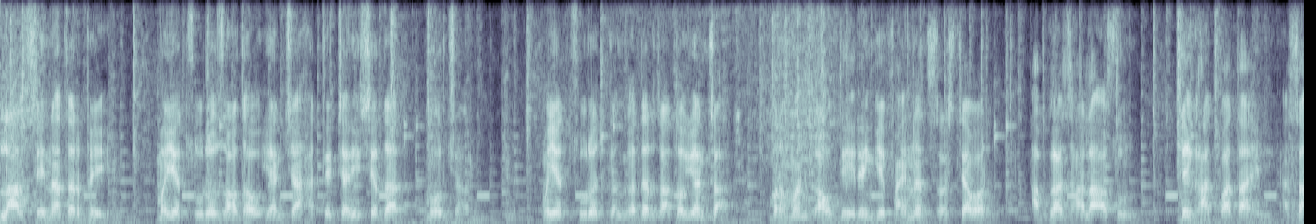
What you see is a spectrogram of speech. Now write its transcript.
लाल सेनातर्फे मयत सूरज जाधव यांच्या हत्येच्या निषेधात मोर्चा. मयत सूरज गंगाधर जाधव यांचा ब्रह्मणगाव ते रेंगे फायनान्स रस्त्यावर अपघात झाला असून ते घातपात आहे असा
